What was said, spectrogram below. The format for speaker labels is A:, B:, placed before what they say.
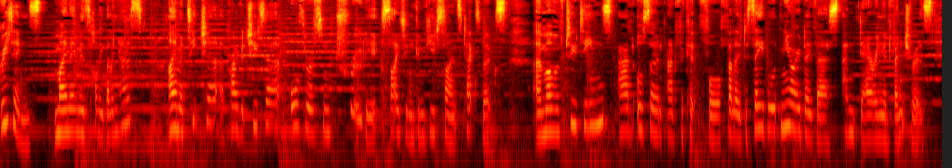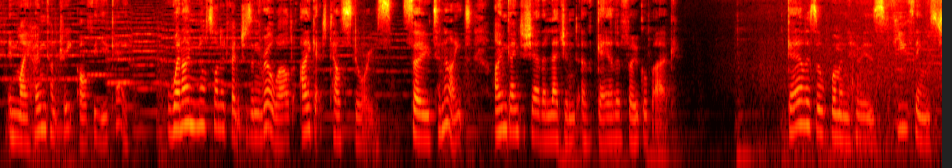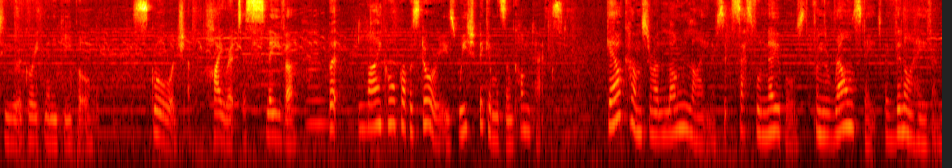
A: Greetings, my name is Holly Billinghurst. I'm a teacher, a private tutor, author of some truly exciting computer science textbooks, a mum of two teens, and also an advocate for fellow disabled, neurodiverse, and daring adventurers in my home country of the UK. When I'm not on adventures in the real world, I get to tell stories. So tonight, I'm going to share the legend of Gaelle of Vogelburg. Gaelle is a woman who is few things to a great many people. Scourge, a pirate, a slaver. But like all proper stories, we should begin with some context. Gaelle comes from a long line of successful nobles from the realm state of Vinnelhaven.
